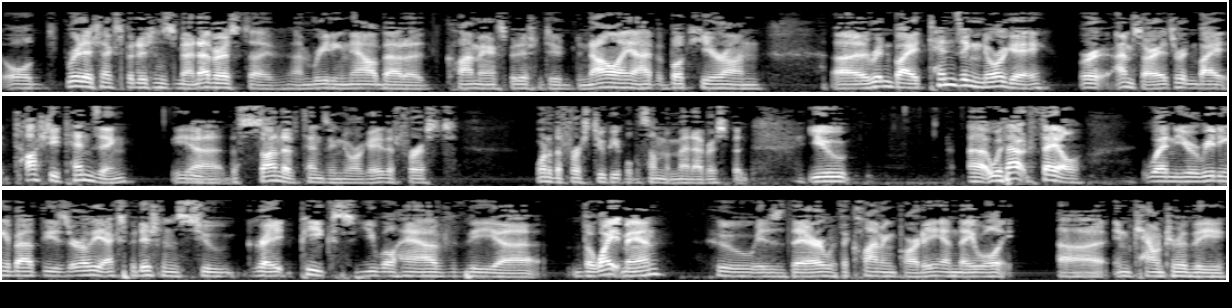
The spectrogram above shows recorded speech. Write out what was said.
old British expeditions to Mount Everest. I've, I'm reading now about a climbing expedition to Denali. I have a book here on uh, written by Tenzing Norgay, or I'm sorry, it's written by Tashi Tenzing, the uh, the son of Tenzing Norgay, the first one of the first two people to summit Mount Everest. But you uh, without fail, when you're reading about these early expeditions to great peaks, you will have the uh, the white man who is there with a climbing party, and they will uh, encounter the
